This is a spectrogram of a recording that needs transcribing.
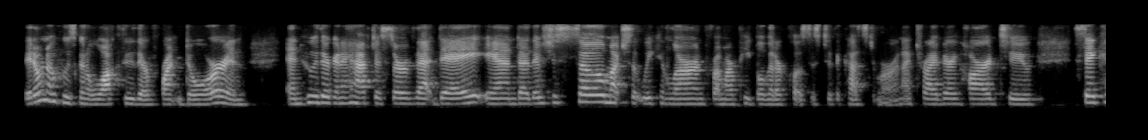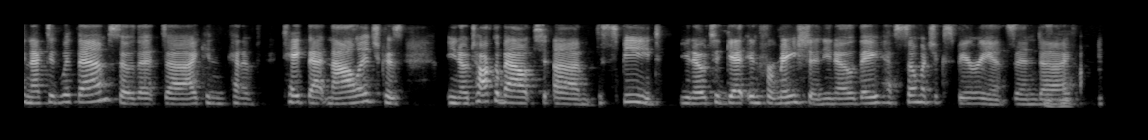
They don't know who's going to walk through their front door and and who they're going to have to serve that day. And uh, there's just so much that we can learn from our people that are closest to the customer. And I try very hard to stay connected with them so that uh, I can kind of take that knowledge because you know talk about um, speed you know to get information you know they have so much experience and uh, mm-hmm. i find it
